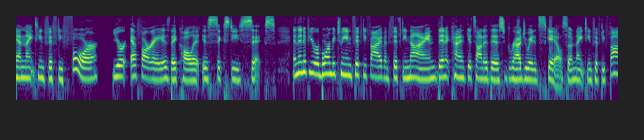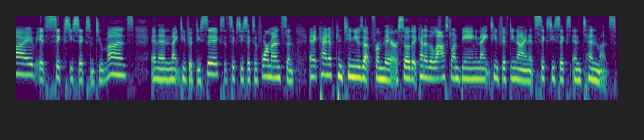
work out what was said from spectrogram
and 1954, your FRA, as they call it, is 66. And then if you were born between 55 and 59, then it kind of gets onto this graduated scale. So 1955, it's 66 and two months. And then 1956, it's 66 and four months. And, and it kind of continues up from there. So that kind of the last one being 1959, it's 66 and 10 months.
